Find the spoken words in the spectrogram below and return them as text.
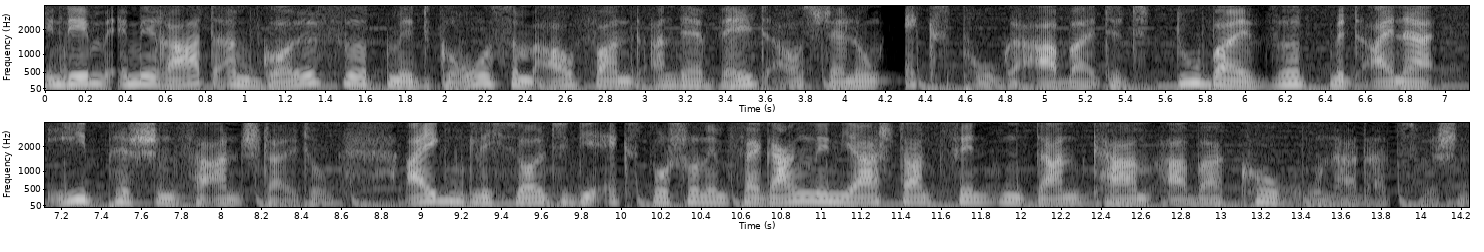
In dem Emirat am Golf wird mit großem Aufwand an der Weltausstellung Expo gearbeitet. Dubai wird mit einer epischen Veranstaltung. Eigentlich sollte die Expo schon im vergangenen Jahr stattfinden, dann kam aber Corona dazwischen.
